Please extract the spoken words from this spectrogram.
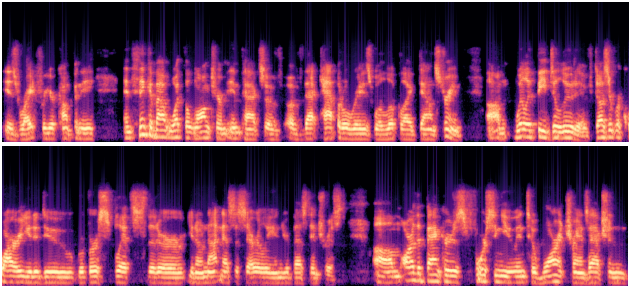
is right for your company? And think about what the long term impacts of, of that capital raise will look like downstream. Um, will it be dilutive? Does it require you to do reverse splits that are, you know, not necessarily in your best interest? Um, are the bankers forcing you into warrant transaction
